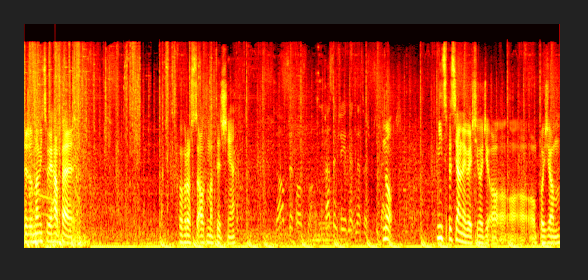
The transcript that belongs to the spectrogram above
Też odnowić sobie HP. Po prostu automatycznie. Czasem się jednak na coś przyda. No, nic specjalnego jeśli chodzi o, o, o, o poziom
